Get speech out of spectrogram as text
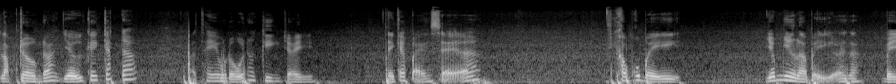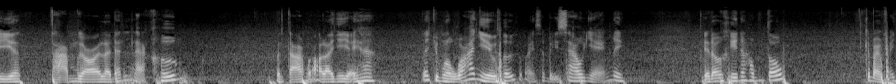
lập trường đó giữ cái cách đó và theo đuổi nó kiên trì thì các bạn sẽ không có bị giống như là bị bị à, tạm gọi là đánh lạc hướng. Mình tạm gọi là như vậy ha. Nói chung là quá nhiều thứ các bạn sẽ bị sao nhãn đi. Thì đôi khi nó không tốt. Các bạn phải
